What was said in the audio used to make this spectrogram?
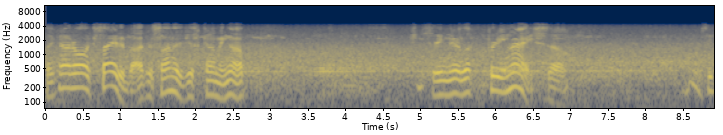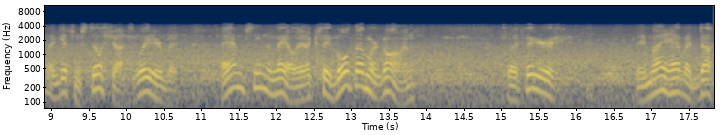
So I got all excited about it. The sun is just coming up She's sitting there looking pretty nice, so I'll see if I can get some still shots later, but I haven't seen the male. Like I say, both of them are gone, so I figure they might have a duck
